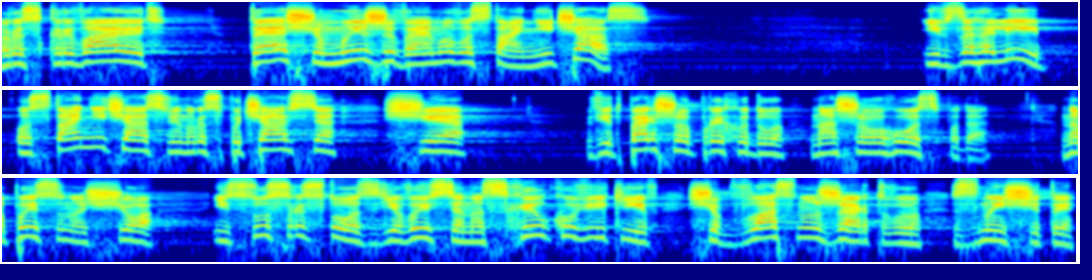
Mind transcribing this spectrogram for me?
розкривають те, що ми живемо в останній час. І взагалі, останній час він розпочався ще від першого приходу нашого Господа. Написано, що Ісус Христос з'явився на схилку віків, щоб власною жертвою знищити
